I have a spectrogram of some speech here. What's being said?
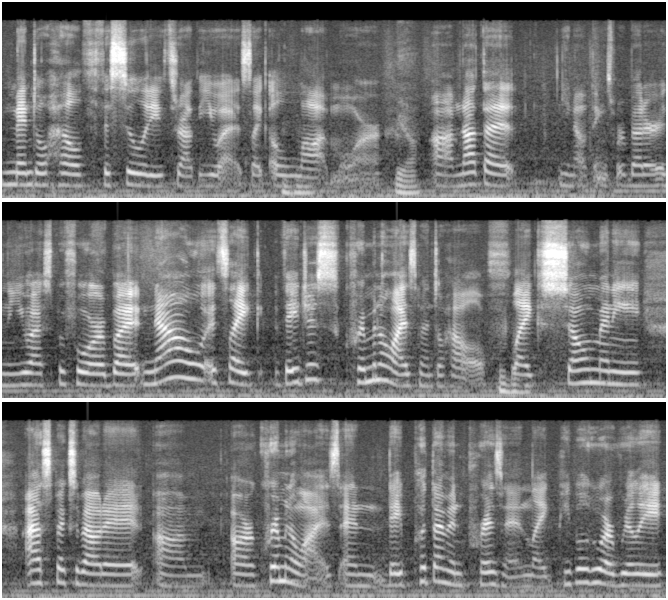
mental health facilities throughout the U.S., like a lot more. Yeah. Um, not that you know things were better in the U.S. before, but now it's like they just criminalize mental health. Mhm. Like so many aspects about it um, are criminalized, and they put them in prison. Like people who are really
